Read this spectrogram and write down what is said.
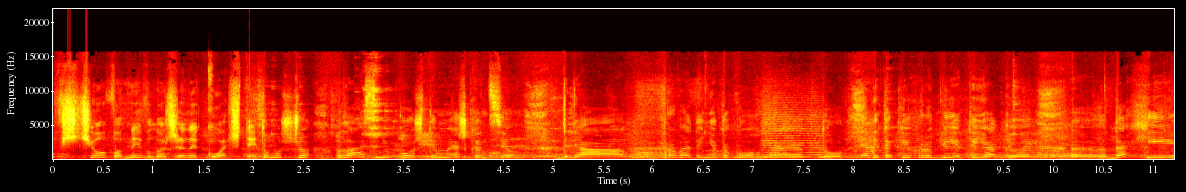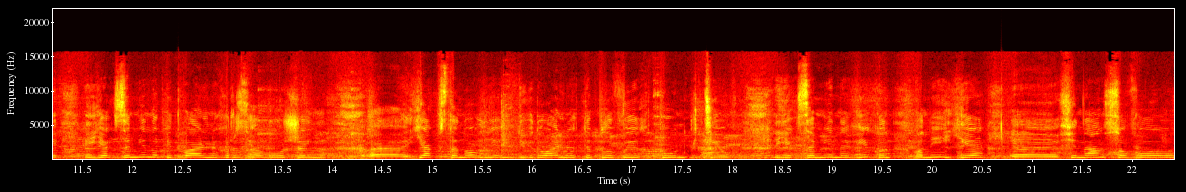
то, в що вони вложили кошти. тому що власні кошти мешканців для проведення такого проекту і таких робіт, як е, дахи, як заміна підвальних розгалужень, е, як встановлення індивідуальних теплових пунктів, як заміна вікон, вони є е, фінансово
